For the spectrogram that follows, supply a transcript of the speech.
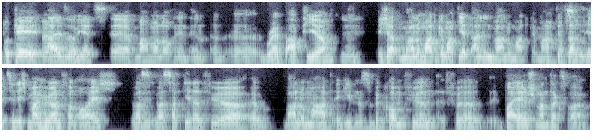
Okay, ja. also jetzt äh, machen wir noch ein, ein, ein äh, Wrap-up hier. Mhm. Ich habe ein Valomat gemacht, ihr habt alle ein Valomat gemacht. Jetzt, lasst, jetzt will ich mal hören von euch, was, mhm. was habt ihr dann für äh, Valomat-Ergebnisse bekommen für, für bayerische Landtagswahl?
